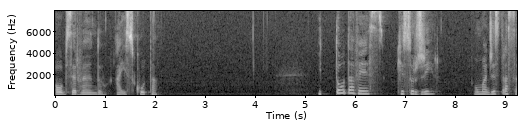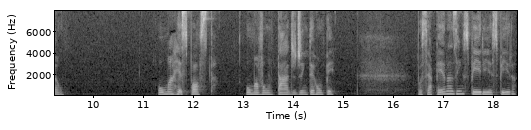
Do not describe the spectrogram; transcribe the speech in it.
observando a escuta. E toda vez que surgir uma distração, uma resposta, uma vontade de interromper. Você apenas inspira e expira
